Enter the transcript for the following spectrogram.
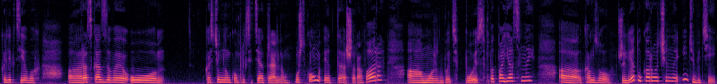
коллективах. А, рассказывая о костюмном комплексе театральном мужском, это шаровары, а, может быть пояс подпоясанный, а, камзол, жилет укороченный и тюбетей.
